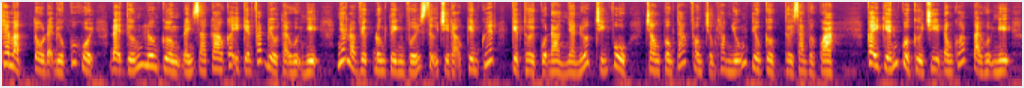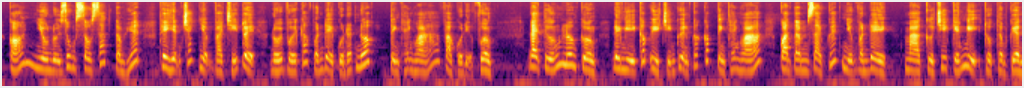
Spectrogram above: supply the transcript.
Thay mặt tổ đại biểu Quốc hội, Đại tướng Lương Cường đánh giá cao các ý kiến phát biểu tại hội nghị, nhất là việc đồng tình với sự chỉ đạo kiên quyết, kịp thời của Đảng, Nhà nước, Chính phủ trong công tác phòng chống tham nhũng tiêu cực thời gian vừa qua. Các ý kiến của cử tri đóng góp tại hội nghị có nhiều nội dung sâu sắc tâm huyết, thể hiện trách nhiệm và trí tuệ đối với các vấn đề của đất nước, tỉnh Thanh Hóa và của địa phương. Đại tướng Lương Cường đề nghị cấp ủy chính quyền các cấp tỉnh Thanh Hóa quan tâm giải quyết những vấn đề mà cử tri kiến nghị thuộc thẩm quyền.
